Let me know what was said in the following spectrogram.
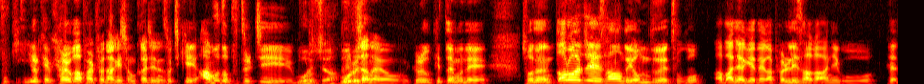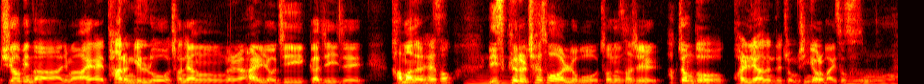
붙기- 이렇게 결과 발표 나기 전까지는 솔직히 아무도 붙을지 모- 모르죠. 모르잖아요. 그렇기 때문에 저는 떨어질 상황도 염두에 두고 아 만약에 내가 변리사가 아니고 그냥 취업이나 아니면 아예 다른 길로 전향을 할 여지까지 이제 감안을 해서 음. 리스크를 최소화하려고 저는 사실 학점도 관리하는데 좀 신경을 많이 썼습니다. 우와.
